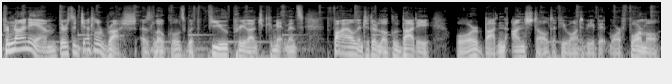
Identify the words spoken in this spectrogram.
From 9 a.m., there's a gentle rush as locals with few pre lunch commitments file into their local Badi, or Badeanstalt if you want to be a bit more formal,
